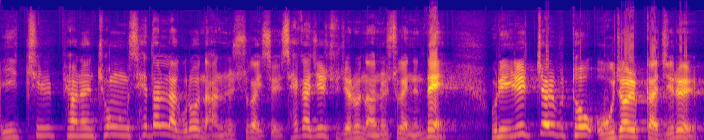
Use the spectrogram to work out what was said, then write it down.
이 7편은 총 세 단락으로 나눌 수가 있어요. 세 가지 주제로 나눌 수가 있는데 우리 1절부터 5절까지를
